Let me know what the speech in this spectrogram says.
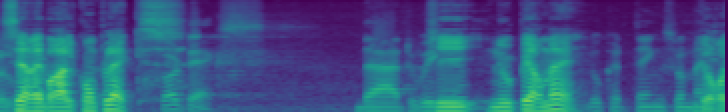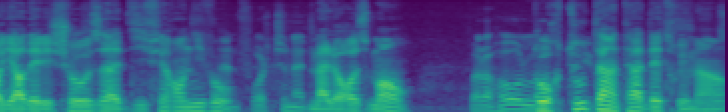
cérébral complexe that we qui nous permet de regarder les choses à différents niveaux. Malheureusement, pour tout un tas d'êtres humains,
